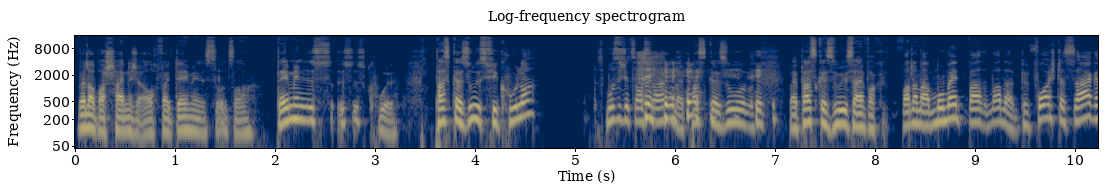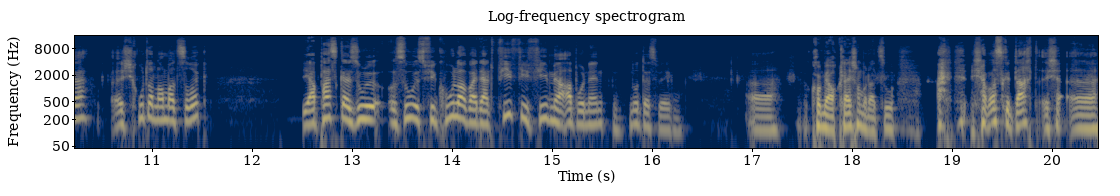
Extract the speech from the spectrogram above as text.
Will er wahrscheinlich auch, weil Damien ist unser. Damien ist, ist, ist cool. Pascal Su ist viel cooler. Das muss ich jetzt auch sagen, weil Pascal Su, weil Pascal Su ist einfach, warte mal, Moment, warte, warte, bevor ich das sage, ich ruder nochmal zurück. Ja, Pascal Su, Su ist viel cooler, weil der hat viel, viel, viel mehr Abonnenten. Nur deswegen. Äh, kommen wir auch gleich nochmal dazu. Ich habe was gedacht. Ich, äh, äh,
